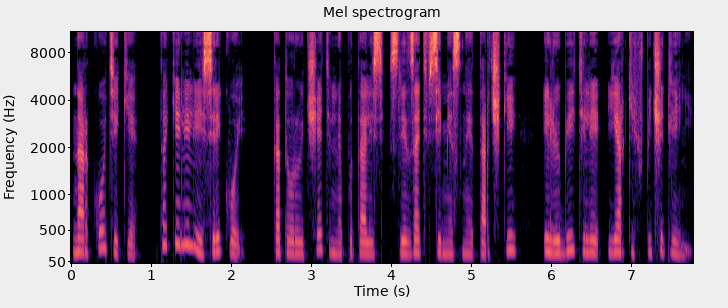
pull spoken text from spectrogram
Наркотики так и лились рекой, которую тщательно пытались слезать все местные торчки и любители ярких впечатлений.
